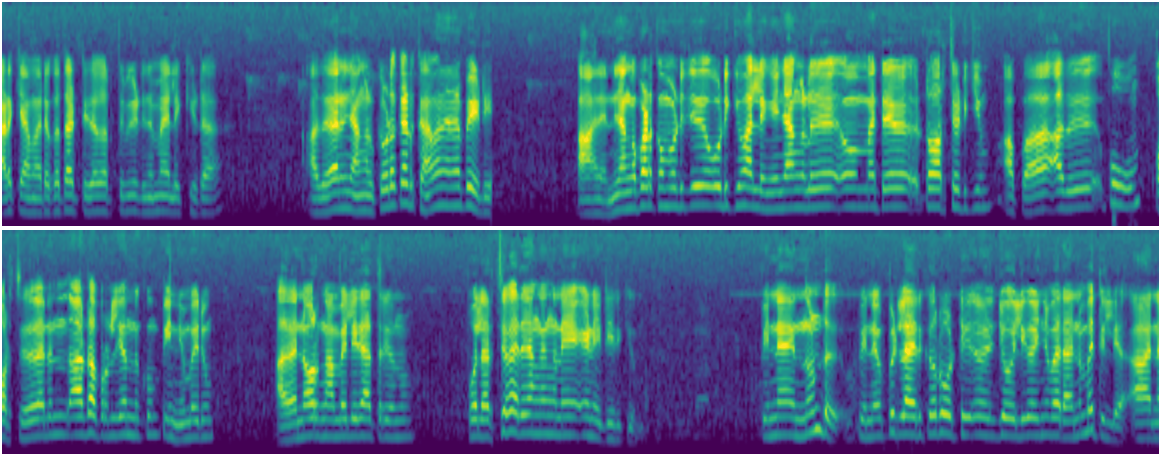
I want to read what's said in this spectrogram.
അടയ്ക്കാമരമൊക്കെ തട്ടി തകർത്ത് വീടിന് മേലക്കിടുക അത് കാരണം ഞങ്ങൾക്ക് ഇവിടെ കിടക്കാൻ തന്നെ പേടി. ആനനെ ഞങ്ങൾ പടക്കം പൊടിച്ച് ഓടിക്കും. അല്ലെങ്കിൽ ഞങ്ങൾ മറ്റേ ടോർച്ച് അടിക്കും. അപ്പോൾ അത് പോവും. കുറച്ച് നേരം ആ ഡബറിൽ ചെന്നിക്കും പിന്നെയും വരും. അത് തന്നെ ഉറങ്ങാൻ വലിയ രാത്രിയൊന്നും. പുലർച്ചെ വരെ ഞങ്ങൾ ഇങ്ങനെ എണീറ്റിരിക്കും. പിന്നെ എന്നുണ്ട്. പിന്നെ പിള്ളേർക്ക് റോട്ടി ജോലി കഴിഞ്ഞ് വരാനും പറ്റില്ല. ആന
